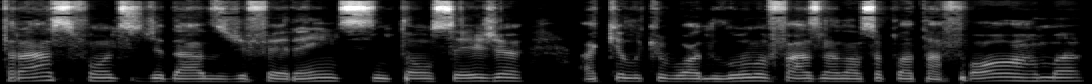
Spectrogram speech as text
traz fontes de dados diferentes, então seja aquilo que o aluno faz na nossa plataforma,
